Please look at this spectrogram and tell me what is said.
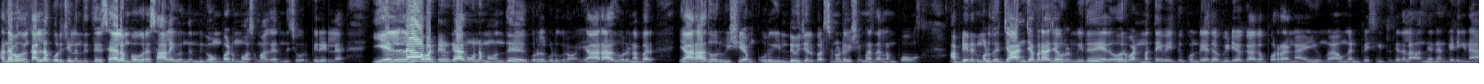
அந்த பக்கம் கள்ளக்குறிச்சியிலேருந்து சேலம் போகிற சாலை வந்து மிகவும் படும் மோசமாக இருந்துச்சு ஒரு பீரியடில் எல்லாவற்றிற்காகவும் நம்ம வந்து குரல் கொடுக்குறோம். யாராவது ஒரு நபர் யாராவது ஒரு விஷயம் ஒரு இண்டிவிஜுவல் பர்சனோட விஷயமா இருந்தாலும் நம்ம போவோம். அப்படி இருக்கும் பொழுது ஜான் ஜபராஜ் அவர்கள் மீது ஏதோ ஒரு வன்மத்தை வைத்துக்கொண்டு ஏதோ வீடியோக்காக போடுறாங்க இவங்க அவங்கன்னு பேசிக்கிட்டு இருக்கிறதெல்லாம் வந்து என்னன்னு கேட்டிங்கன்னா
